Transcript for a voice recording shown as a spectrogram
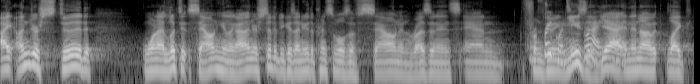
I understood when I looked at sound healing. I understood it because I knew the principles of sound and resonance and from doing music. right, yeah, right. and then I would, like,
